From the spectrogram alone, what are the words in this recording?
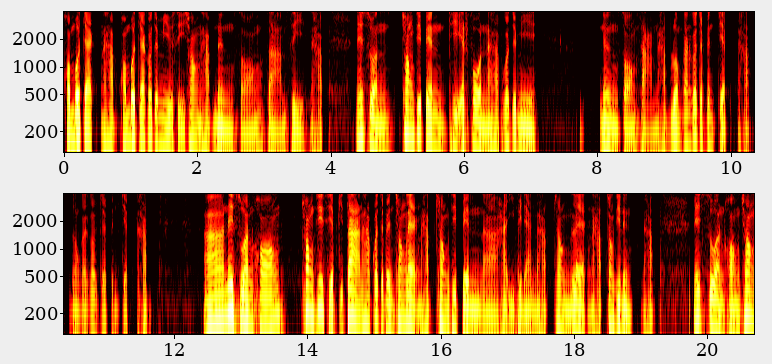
คอมโบแจ็คนะครับคอมโบแจ็คก็จะมีอยู่ 4 ช่องนะครับ 1 2 3 4 นะครับ ในส่วนช่องที่เป็น TS Phone นะครับก็จะมี 1 2 3 นะครับ รวมกันก็จะเป็น 7 นะครับ รวมกันก็จะเป็น 7 นะครับ ในส่วนของช่องที่เสียบกีตาร์นะครับก็จะเป็นช่องแรกนะครับ ช่องที่เป็นอ่า high impedance นะครับช่องแรกนะครับช่องที่1นะครับในส่วนของช่อง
